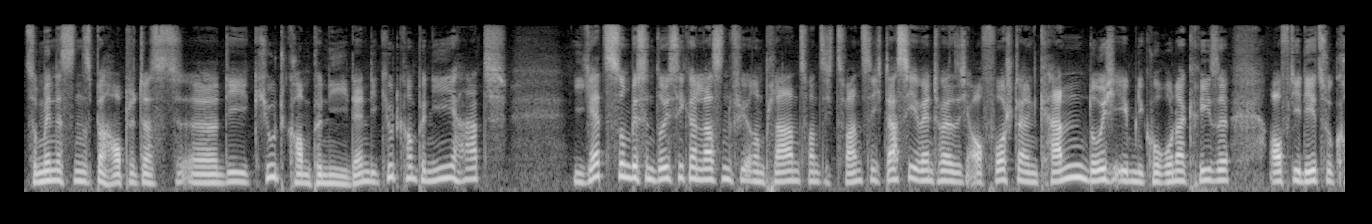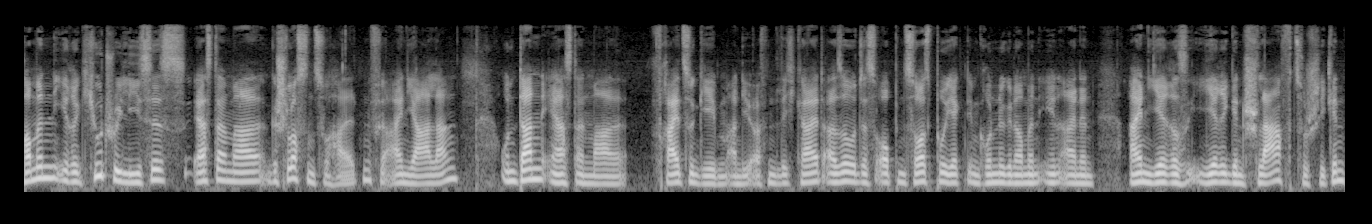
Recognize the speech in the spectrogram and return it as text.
Zumindest behauptet das äh, die Cute Company. Denn die Cute Company hat jetzt so ein bisschen durchsickern lassen für ihren Plan 2020, dass sie eventuell sich auch vorstellen kann, durch eben die Corona-Krise auf die Idee zu kommen, ihre Qt-Releases erst einmal geschlossen zu halten für ein Jahr lang und dann erst einmal freizugeben an die Öffentlichkeit, also das Open Source Projekt im Grunde genommen in einen einjährigen Schlaf zu schicken.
